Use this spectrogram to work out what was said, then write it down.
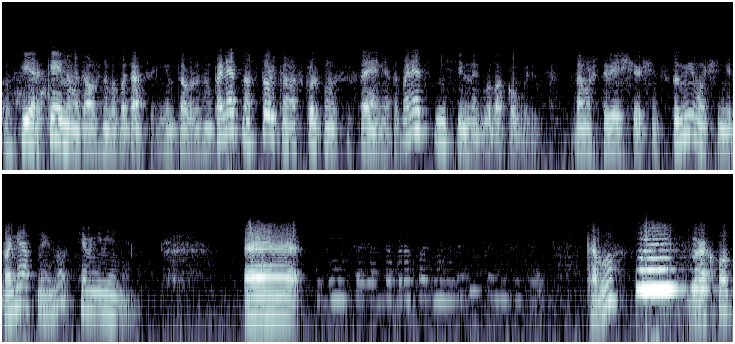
в Кейну мы должны попытаться каким-то образом понять настолько, насколько мы в состоянии это понять, не сильно глубоко будет. Потому что вещи очень стумим, очень непонятные, но тем не менее. Э, Кого? Брахот.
